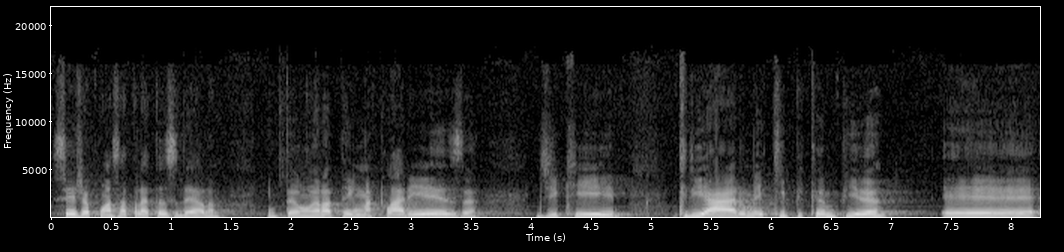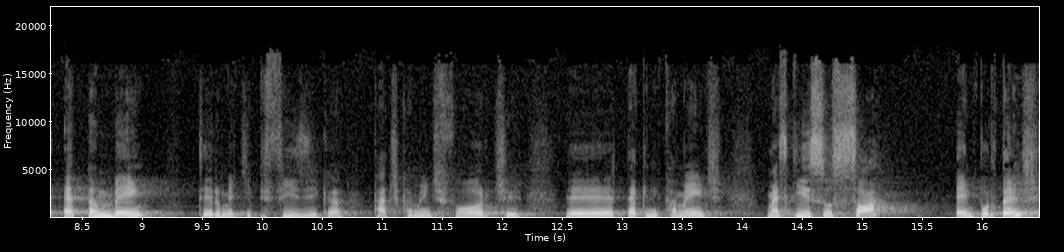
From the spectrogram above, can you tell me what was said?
seja com as atletas dela. Então, ela tem uma clareza de que criar uma equipe campeã é, é também ter uma equipe física, taticamente forte, é, tecnicamente, mas que isso só é importante,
